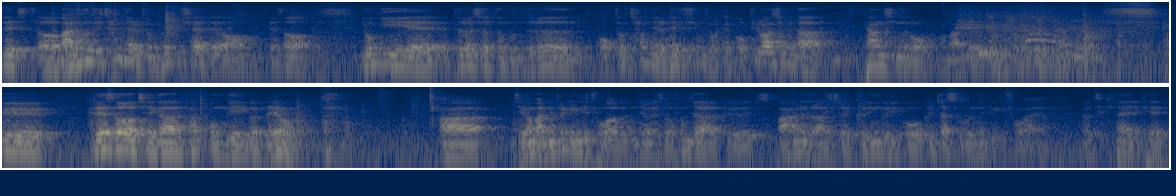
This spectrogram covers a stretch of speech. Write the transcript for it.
근데 어, 많은 분들이 참여를 좀 해주셔야 돼요. 그래서 여기에 들으셨던 분들은 꼭 좀 참여를 해주시면 좋겠고 필요하시면 다 태양신으로 만들어 드리도록 그렇게 하고요. 그 그래서 제가 갖고 온 게 이건데요. 아 제가 만년필 굉장히 좋아하거든요. 그래서 혼자 그 방 안에 들어가서 저 그림 그리고 글자 쓰고 이런 게 되게 좋아요. 특히나 이렇게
